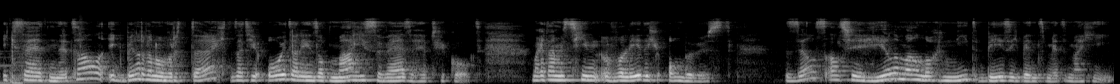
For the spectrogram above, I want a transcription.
Ik zei het net al, ik ben ervan overtuigd dat je ooit al eens op magische wijze hebt gekookt. Maar dan misschien volledig onbewust. Zelfs als je helemaal nog niet bezig bent met magie.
